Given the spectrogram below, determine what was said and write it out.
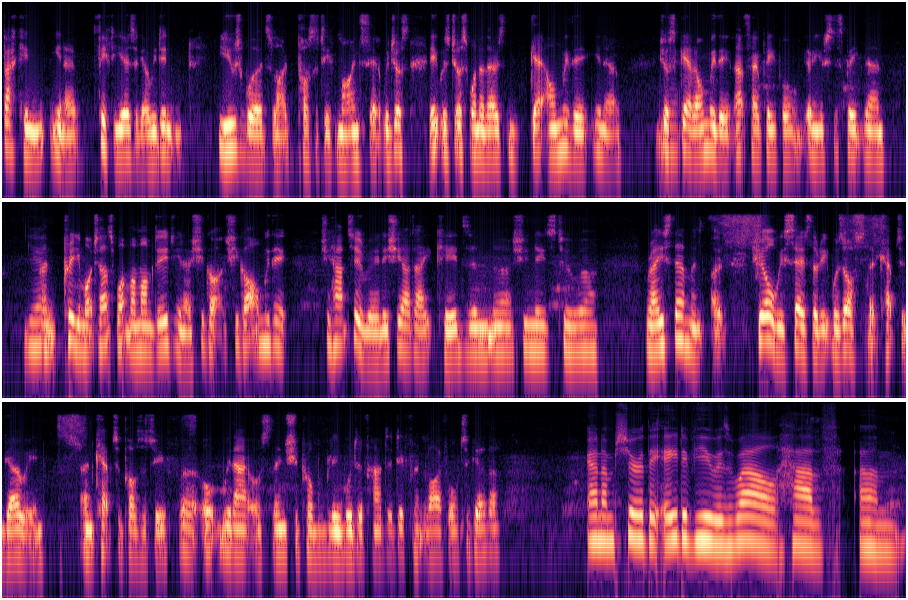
Back in you know 50 years ago, we didn't use words like positive mindset. We just it was just one of those get on with it. You know, just yeah. get on with it. That's how people used to speak then. Yeah. And pretty much that's what my mum did. You know, she got she got on with it. She had to really. She had eight kids, and uh, she needs to uh, raise them. And uh, she always says that it was us that kept her going and kept her positive. Uh, without us, then she probably would have had a different life altogether. And I'm sure the eight of you as well have um,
